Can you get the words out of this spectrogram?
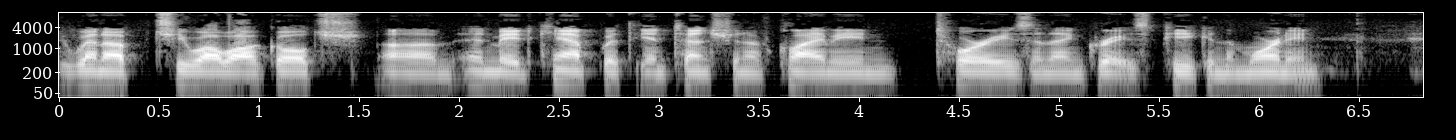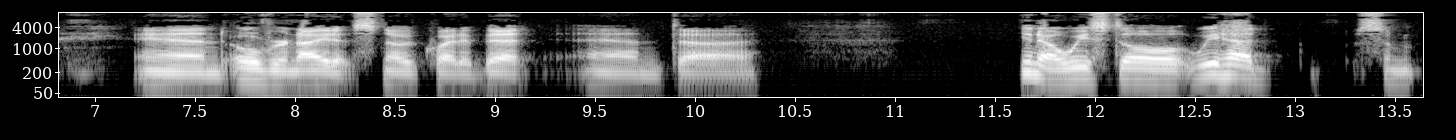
we went up Chihuahua Gulch um, and made camp with the intention of climbing Torreys and then Gray's Peak in the morning. And overnight, it snowed quite a bit, and uh, you know, we still we had some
